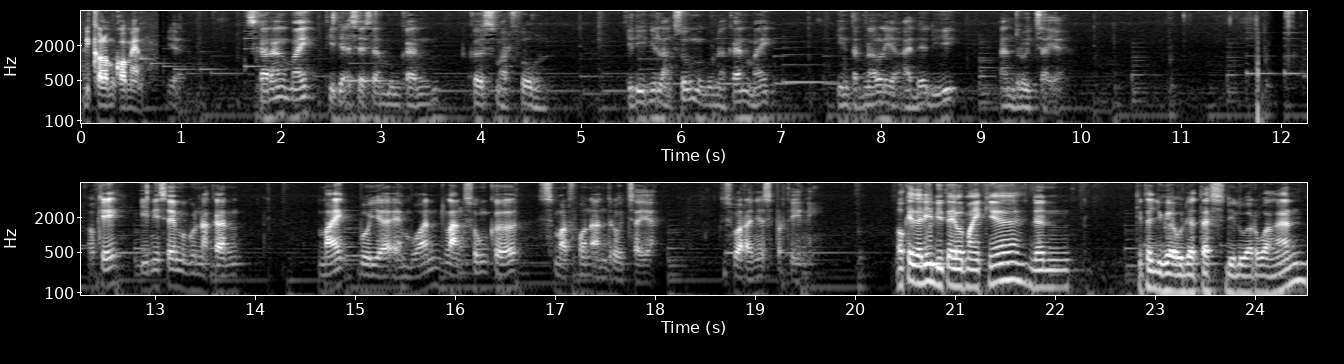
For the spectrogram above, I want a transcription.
di kolom komen ya sekarang mic tidak saya sambungkan ke smartphone. Jadi ini langsung menggunakan mic internal yang ada di Android saya. Oke, ini saya menggunakan mic Boya M1 langsung ke smartphone Android saya. Suaranya seperti ini. Oke, tadi detail mic-nya dan kita juga udah tes di luar ruangan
